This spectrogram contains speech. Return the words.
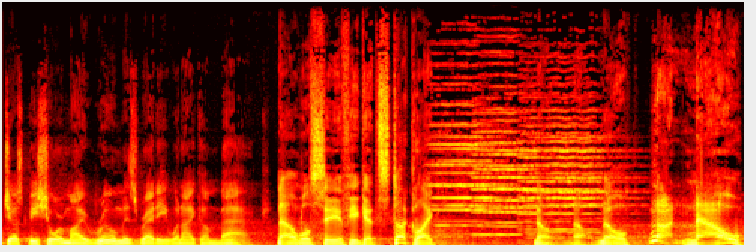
Just be sure my room is ready when I come back. Now we'll see if he gets stuck like. No, no, no, not now!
